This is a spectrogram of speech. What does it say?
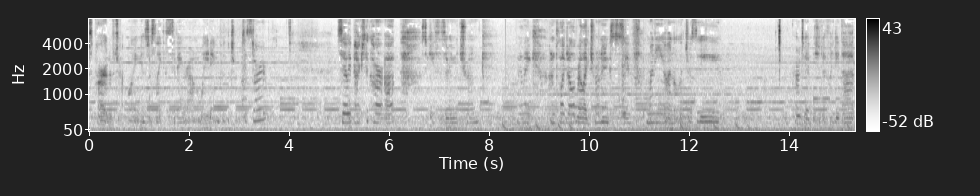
Worst part of traveling is just like sitting around waiting for the trip to start. So we packed the car up, suitcases are in the trunk. We like unplugged all of our electronics to save money on electricity. Pro tip, you should definitely do that.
